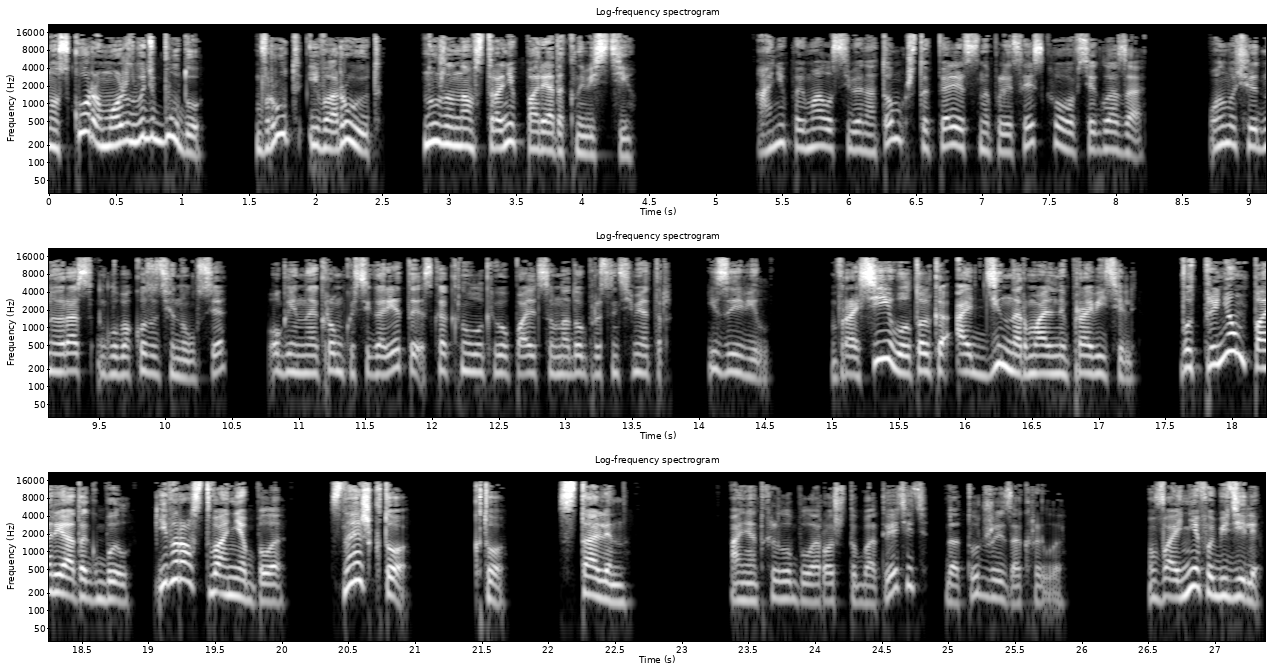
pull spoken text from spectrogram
но скоро, может быть, буду. Врут и воруют. Нужно нам в стране порядок навести. Аня поймала себя на том, что пялится на полицейского во все глаза. Он в очередной раз глубоко затянулся, огненная кромка сигареты скакнула к его пальцам на добрый сантиметр и заявил. «В России был только один нормальный правитель. Вот при нем порядок был, и воровства не было. Знаешь кто?» «Кто?» «Сталин». Аня открыла было рот, чтобы ответить, да тут же и закрыла. В войне победили,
